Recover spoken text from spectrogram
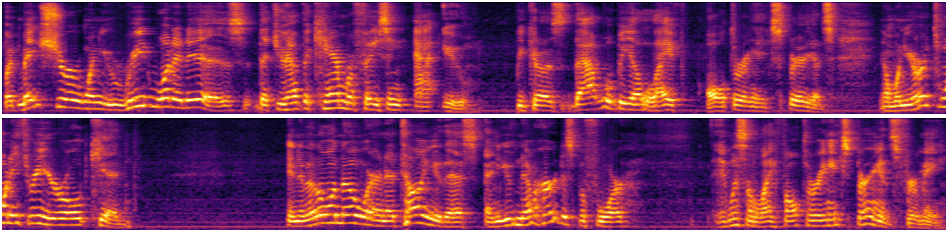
but make sure when you read what it is that you have the camera facing at you because that will be a life altering experience. And when you're a 23 year old kid in the middle of nowhere and they're telling you this and you've never heard this before, it was a life-altering experience for me.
